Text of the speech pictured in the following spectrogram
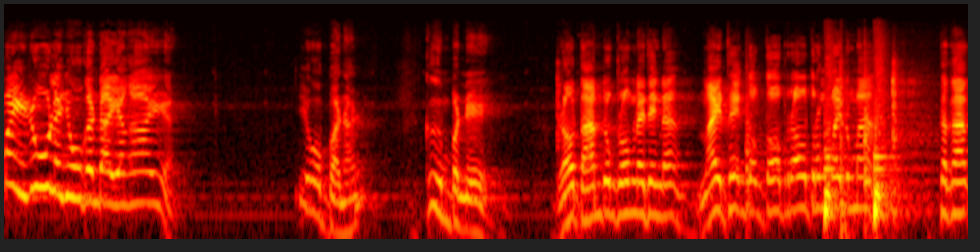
ไม่รู้เลยอยู่กันได้ยังไงอะโยบปนนั้นคืมปนเนเราถามตรงๆนายเท่งนะนายเท่งต้องตอบเราตรงไปตรงมาถ้าหาก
